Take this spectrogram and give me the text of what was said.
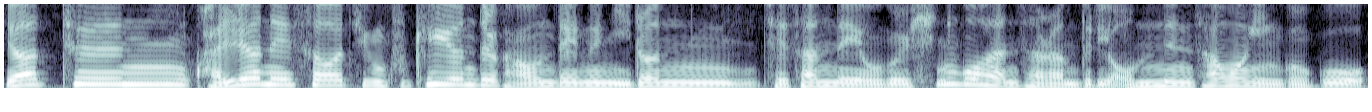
여하튼 관련해서 지금 국회의원들 가운데는 이런 재산 내용을 신고한 사람들이 없는 상황인 거고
